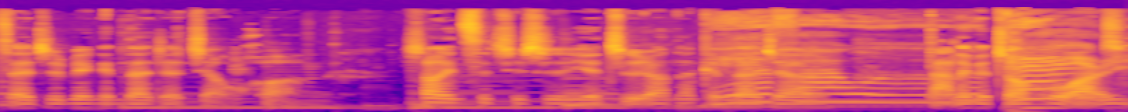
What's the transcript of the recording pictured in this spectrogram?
在这边跟大家讲话。上一次其实也只让他跟大家打了个招呼而已。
